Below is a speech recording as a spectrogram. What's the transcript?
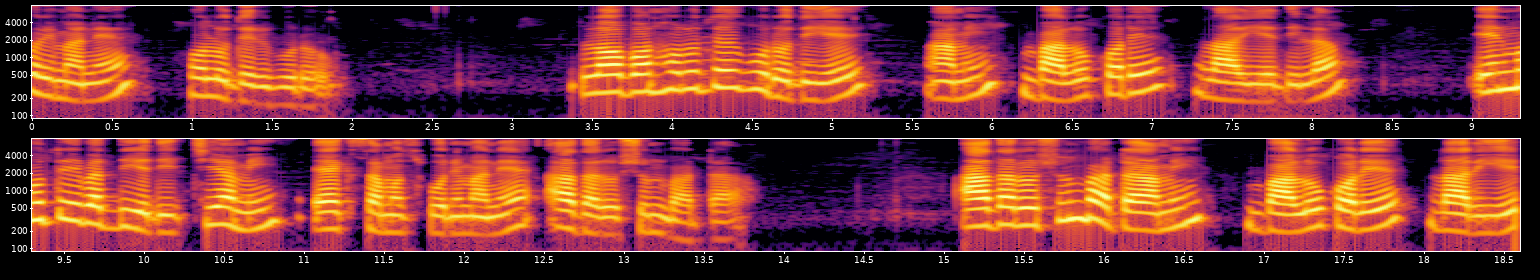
পরিমাণে হলুদের গুঁড়ো। লবণ হলুদের গুঁড়ো দিয়ে আমি ভালো করে লাড়িয়ে দিলাম। এর মধ্যে এবার দিয়ে দিচ্ছি আমি এক চামচ পরিমাণে আদা রসুন বাটা। আদা রসুন বাটা আমি ভালো করে লাড়িয়ে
